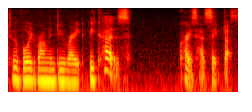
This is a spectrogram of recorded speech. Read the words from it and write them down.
to avoid wrong and do right because Christ has saved us.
